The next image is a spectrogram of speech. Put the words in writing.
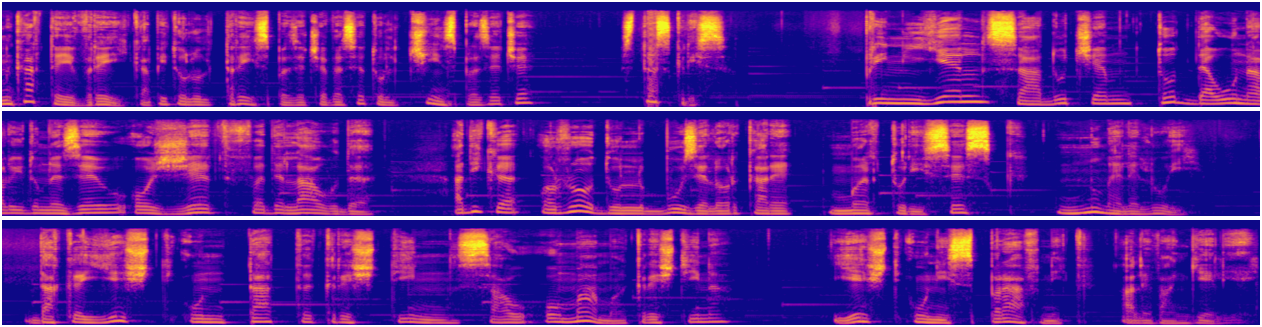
În Cartea Evrei, capitolul 13, versetul 15, stă scris Prin el să aducem totdeauna lui Dumnezeu o jertfă de laudă, adică rodul buzelor care mărturisesc numele Lui. Dacă ești un tată creștin sau o mamă creștină, ești un ispravnic al Evangheliei.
